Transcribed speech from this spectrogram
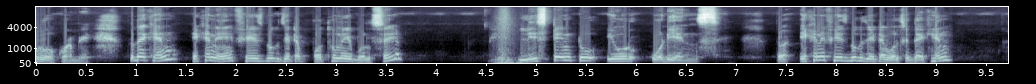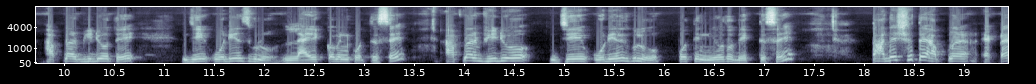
গ্রো করবে। তো দেখেন, এখানে ফেসবুক যেটা প্রথমেই বলছে লিস্টেন টু ইউর অডিয়েন্স তো এখানে ফেসবুক যেটা বলছে, দেখেন, আপনার ভিডিওতে যে অডিয়েন্সগুলো লাইক কমেন্ট করতেছে, আপনার ভিডিও যে অডিয়েন্সগুলো প্রতিনিয়ত দেখতেছে, তাদের সাথে আপনার একটা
